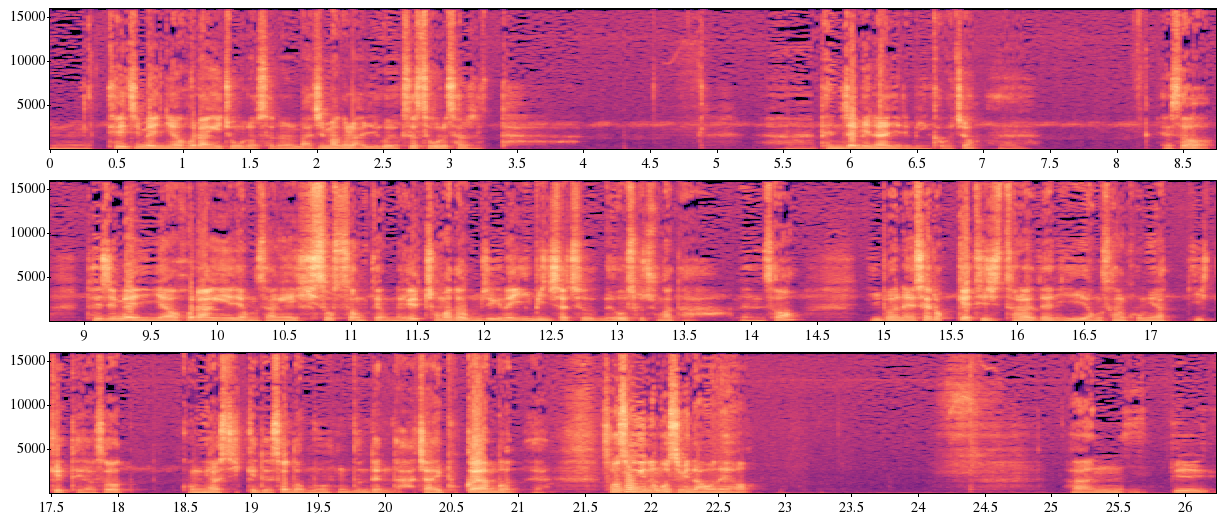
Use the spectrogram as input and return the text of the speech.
음, 테즈메니아 호랑이 종으로서는 마지막을 알리고 역사 속으로 사라졌다. 아, 벤자민이라는 이름인가 보죠. 예. 그래서 테즈메니아 호랑이 영상의 희소성 때문에 1초마다 움직이는 이미지 자체도 매우 소중하다면서 이번에 새롭게 디지털화된 이 영상을 공유하게 되어서 공유할 수 있게 돼서 너무 흥분된다. 자, 이 볼까요 한번? 네. 서성 있는 모습이 나오네요. 한 1,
